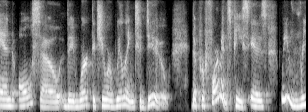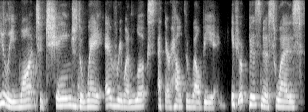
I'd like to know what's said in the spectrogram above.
and also the work that you are willing to do. The performance piece is we really want to change the way everyone looks at their health and well being. If your business was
